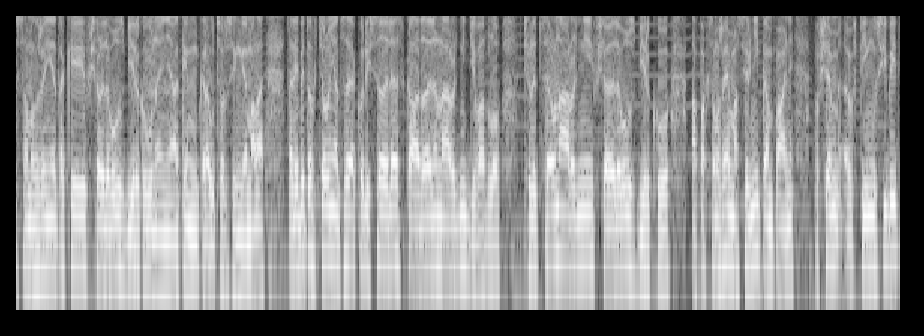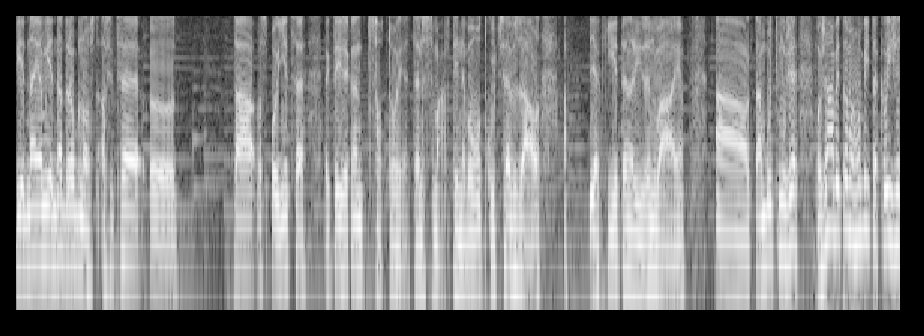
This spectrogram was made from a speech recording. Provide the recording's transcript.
samozřejmě taky všelidovou sbírkou, ne nějakým crowdsourcingem, ale tady by to chtělo něco, jako když se lidé skládali na Národní divadlo, čili celonárodní všelidovou sbírku a pak samozřejmě masivní kampaň. Ovšem v té musí být jedna, jen jedna drobnost a sice eh, ta spojnice, ve které řekneme, co to je ten Smarty, nebo odkud se vzal a jaký je ten reason why. A tam buď může, možná by to mohlo být takový, že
